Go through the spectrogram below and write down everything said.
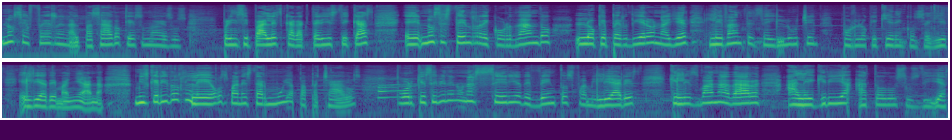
No se aferren al pasado, que es una de sus principales características, eh, no se estén recordando lo que perdieron ayer, levántense y luchen por lo que quieren conseguir el día de mañana. Mis queridos Leos van a estar muy apapachados porque se vienen una serie de eventos familiares que les van a dar alegría a todos sus días.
